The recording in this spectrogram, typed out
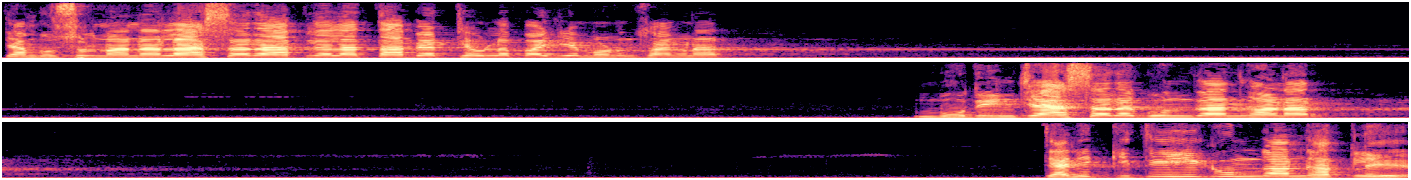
त्या मुसलमानाला असताना आपल्याला ताब्यात ठेवलं पाहिजे म्हणून सांगणार. मोदींच्या असताना गुणगान गाणार. त्यांनी कितीही गुणगान घातले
